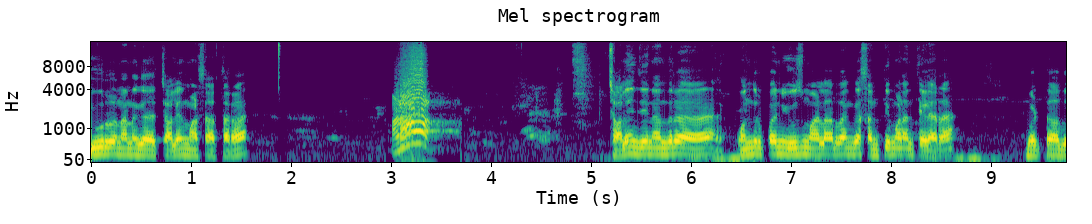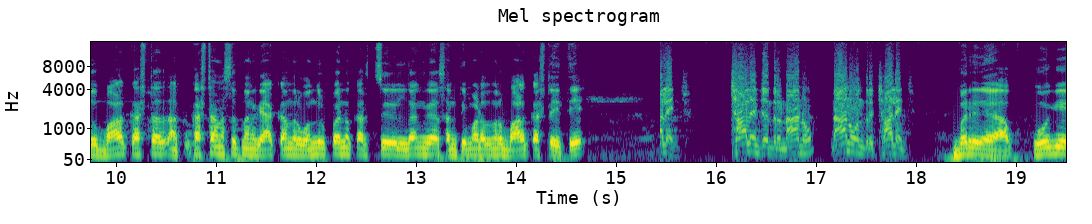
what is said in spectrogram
ಇವರು ನನಗೆ ಚಾಲೆಂಜ್ ಮಾಡ್ಸತ್ತಾರ. ಚಾಲೆಂಜ್ ಏನಂದ್ರೆ ಒಂದು ರೂಪಾಯಿನ ಯೂಸ್ ಮಾಡ್ಲಾರ್ದಂಗೆ ಸಂತಿ ಮಾಡಂತ ಹೇಳ್ಯಾರ. ಬಟ್ ಅದು ಭಾಳ ಕಷ್ಟ ಕಷ್ಟ ಅನಿಸ್ತದೆ ನನಗೆ. ಯಾಕಂದ್ರೆ ಒಂದು ರೂಪಾಯಿನೂ ಖರ್ಚು ಇಲ್ದಂಗೆ ಸಂತಿ ಮಾಡೋದಂದ್ರೆ ಭಾಳ ಕಷ್ಟ ಐತಿ. ಚಾಲೆಂಜ್ ಚಾಲೆಂಜ್ ಅಂದ್ರೆ ನಾನು ನಾನು ಅಂದ್ರೆ ಚಾಲೆಂಜ್ ಬರ್ರಿ ಹೋಗಿ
